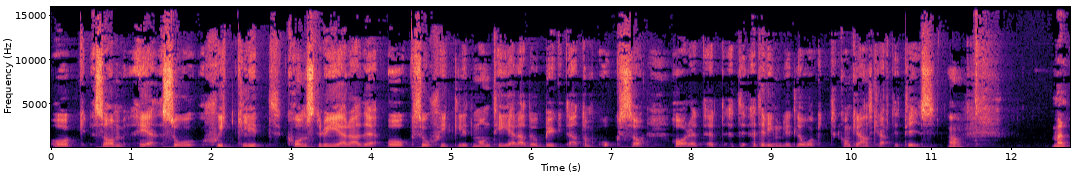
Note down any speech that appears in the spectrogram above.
och som är så skickligt konstruerade och så skickligt monterade och byggda att de också har ett, ett, ett, ett rimligt lågt konkurrenskraftigt pris. Ja. Men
